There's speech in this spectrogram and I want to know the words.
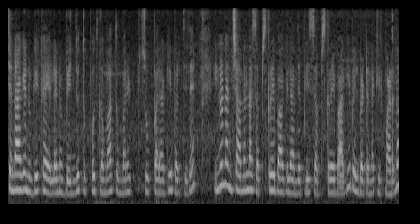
ಚೆನ್ನಾಗಿ ನುಗ್ಗೆಕಾಯಿ ಎಲ್ಲನೂ ಬೆಂದು ತುಪ್ಪದ ಘಮ ತುಂಬಾ ಆಗಿ ಬರ್ತಿದೆ. ಇನ್ನು ನನ್ನ ಚಾನಲ್ನ ಸಬ್ಸ್ಕ್ರೈಬ್ ಆಗಿಲ್ಲ ಅಂದರೆ ಪ್ಲೀಸ್ ಸಬ್ಸ್ಕ್ರೈಬ್ ಆಗಿ ಬೆಲ್ ಬಟನ್ನ ಕ್ಲಿಕ್ ಮಾಡೋದನ್ನ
